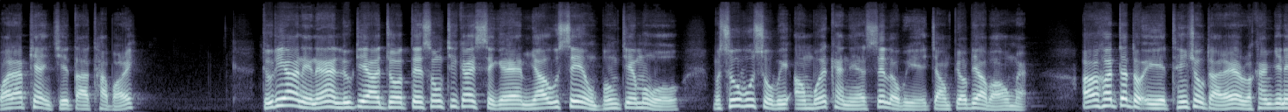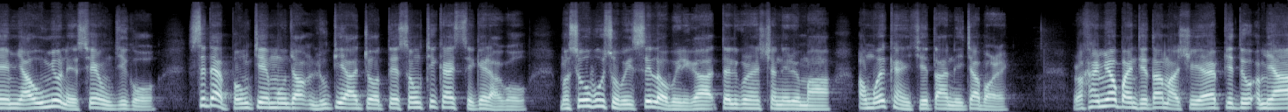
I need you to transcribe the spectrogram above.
ဝါဒဖြန့်ရေးသားထားပါတယ်။ဒုတိယအနေနဲ့လူတရာကျော်တေဆုံးထိခိုက်စေခဲ့တဲ့မြောက်ဦးစေးုံဘုံကျင်းမှုကိုမဆိုးဘူးဆိုပြီးအောင်ပွဲခံတဲ့စစ်လော်ဘီအကြောင်းပြောပြပါအောင်မယ်။ အာခတ်တက်တော်အေးထိန်းချုပ်ထားတဲ့ရခိုင်ပြည်နယ်မြောက်ဦးမြို့နယ်စေုံကြီးကိုစစ်တပ်ဘုံကျဲမှုကြောင့်လူတရာကျော်တေဆုံးထိခိုက်စေခဲ့တာကိုမဆိုးဘူးဆိုပြီးစစ်လော်ဘီတွေက Telegram Channel တွေမှာအောင်ပွဲခံရေးသားနေကြပါတယ်။ရခိုင်မြောက်ပိုင်းဒေသမှာရှိတဲ့ပြည်သူအများ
